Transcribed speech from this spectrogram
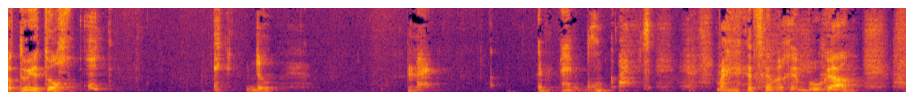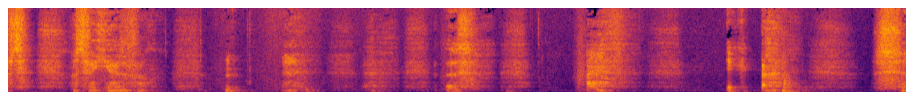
Wat doe je toch? Ik doe mijn, mijn broek uit. Maar je hebt helemaal geen broek aan. Wat, wat weet jij ervan? Eh, eh, ik. eh, zo.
